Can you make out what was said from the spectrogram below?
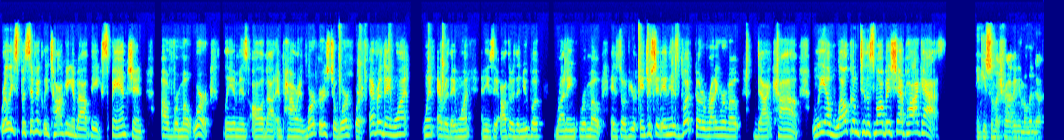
really specifically talking about the expansion of remote work. Liam is all about empowering workers to work wherever they want, whenever they want. And he's the author of the new book, Running Remote. And so if you're interested in his book, go to runningremote.com. Liam, welcome to the Small Biz Chat podcast. Thank you so much for having me, Melinda.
